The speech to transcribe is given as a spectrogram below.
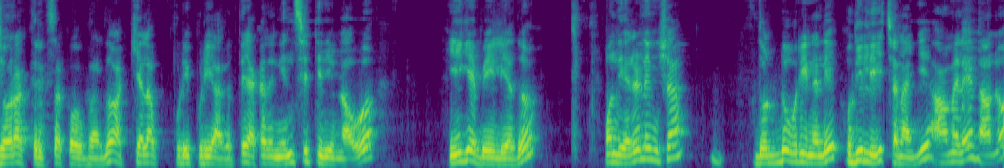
ಜೋರಾಗಿ ತಿರ್ಗ್ಸಕ್ ಹೋಗ್ಬಾರ್ದು. ಅಕ್ಕಿ ಎಲ್ಲ ಪುಡಿ ಪುಡಿ ಆಗುತ್ತೆ. ಯಾಕಂದ್ರೆ ನೆನ್ಸಿಟ್ಟಿದೀವಿ ನಾವು. ಹೀಗೆ ಬೇಯಲಿ ಅದು. ಒಂದ್ ಎರಡು ನಿಮಿಷ ದೊಡ್ಡ ಊರಿನಲ್ಲಿ ಕುದಿಲಿ ಚೆನ್ನಾಗಿ. ಆಮೇಲೆ ನಾನು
